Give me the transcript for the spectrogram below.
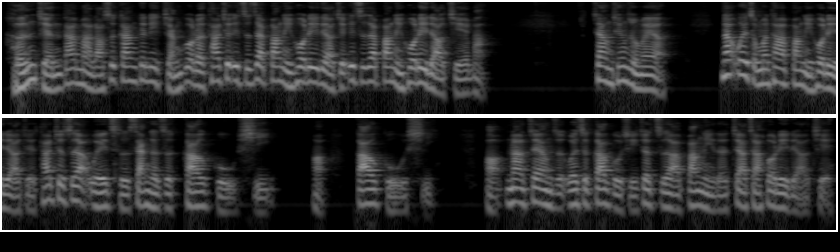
很简单嘛。老师刚跟你讲过了，他就一直在帮你获利了结，一直在帮你获利了结嘛。这样清楚没有？那为什么他要帮你获利了结？他就是要维持三个字高股息啊，高股息。好，那这样子维持高股息，就只好帮你的价差获利了结。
